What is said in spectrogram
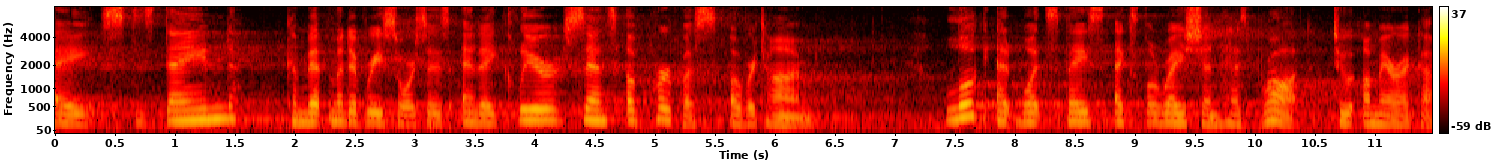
a sustained commitment of resources and a clear sense of purpose over time. Look at what space exploration has brought to America.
